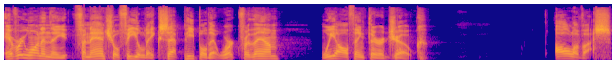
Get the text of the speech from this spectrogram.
everyone in the financial field except people that work for them. We all think they're a joke. All of us.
